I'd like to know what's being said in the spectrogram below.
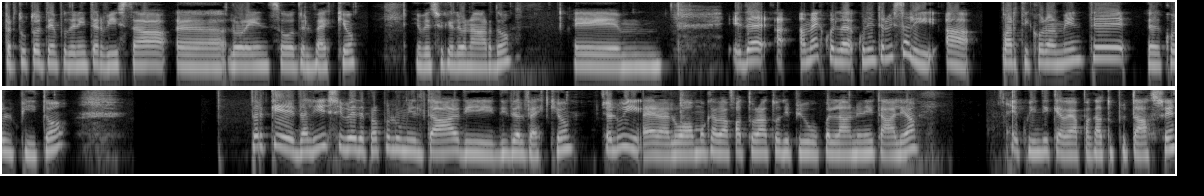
per tutto il tempo dell'intervista eh, Lorenzo del Vecchio invece che Leonardo. E, ehm, ed è a, a me quella, quell'intervista lì ha particolarmente eh, colpito perché da lì si vede proprio l'umiltà di, di Del Vecchio. Cioè lui era l'uomo che aveva fatturato di più quell'anno in Italia e quindi che aveva pagato più tasse.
